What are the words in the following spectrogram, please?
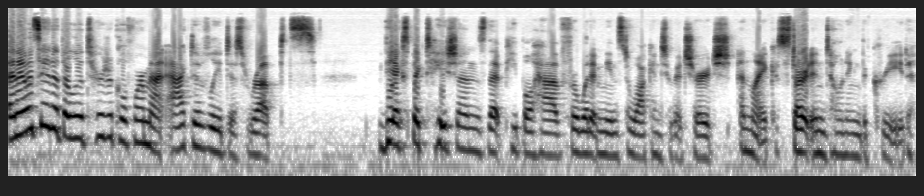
and I would say that the liturgical format actively disrupts the expectations that people have for what it means to walk into a church and like start intoning the creed.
